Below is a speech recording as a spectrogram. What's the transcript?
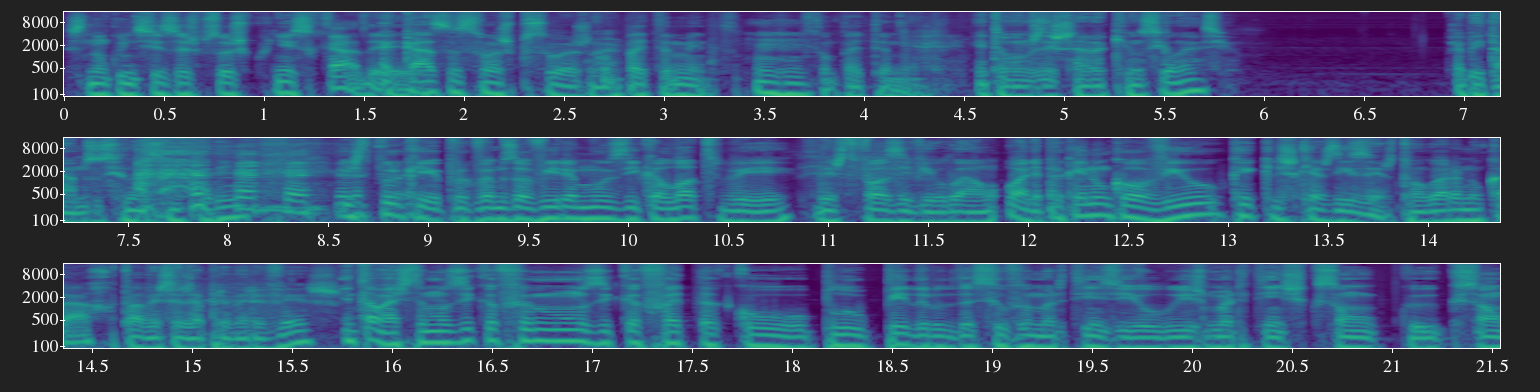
se não conhecesse as pessoas que conheço cá. A casa são as pessoas, não é? Completamente, completamente. Então vamos deixar aqui um silêncio. Habitámos o silêncio um bocadinho. Isto porquê? Porque vamos ouvir a música Lote B deste voz e violão. Olha, para quem nunca ouviu, o que é que lhes queres dizer? Estão agora no carro, talvez seja a primeira vez. Então, esta música foi uma música feita com, pelo Pedro da Silva Martins e o Luís Martins, que são, que, que são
